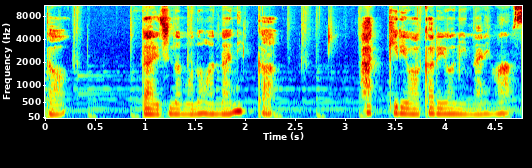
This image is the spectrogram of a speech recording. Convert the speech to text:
と大事なものは何かはっきりわかるようになります。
